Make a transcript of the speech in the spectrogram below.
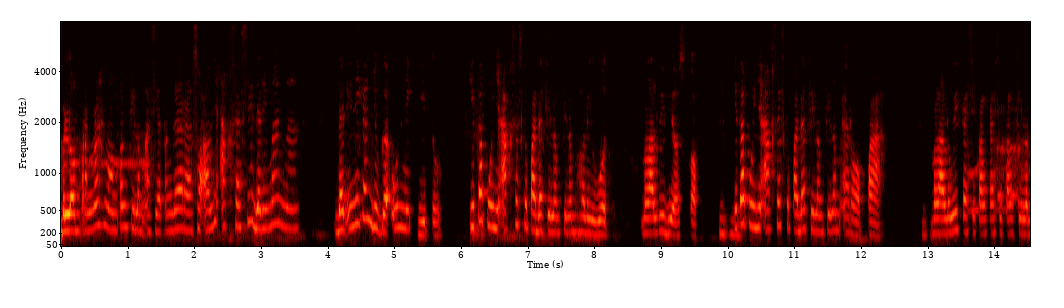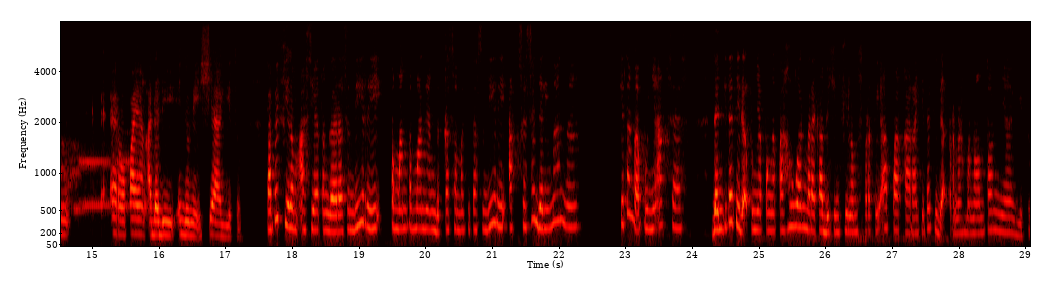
belum pernah nonton film Asia Tenggara. Soalnya aksesnya dari mana? Dan ini kan juga unik gitu. Kita punya akses kepada film-film Hollywood melalui bioskop. Mhm. Kita punya akses kepada film-film Eropa melalui festival-festival film Eropa yang ada di Indonesia gitu. Tapi film Asia Tenggara sendiri, teman-teman yang dekat sama kita sendiri, aksesnya dari mana? Kita nggak punya akses dan kita tidak punya pengetahuan mereka bikin film seperti apa karena kita tidak pernah menontonnya gitu.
